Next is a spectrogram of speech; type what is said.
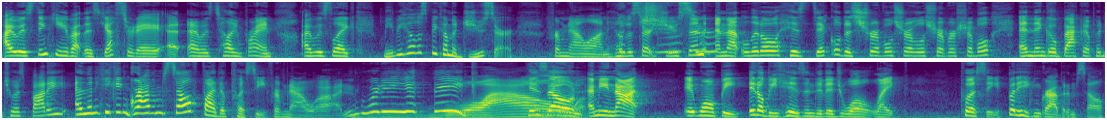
I was thinking about this yesterday. and I was telling Brian. I was like, maybe he'll just become a juicer from now on. He'll just start juicing, and that little his dick will just shrivel, shrivel, shrivel, shrivel, and then go back up into his body, and then he can grab himself by the pussy from now on. What do you think? Wow. His own. I mean, not. It won't be. It'll be his individual like pussy, but he can grab it himself.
